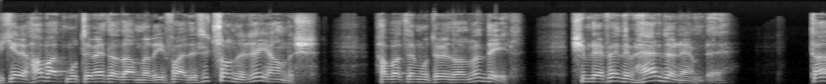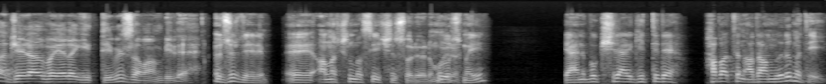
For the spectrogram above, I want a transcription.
bir kere Habat muhtemet adamları ifadesi son derece yanlış. Habat'ın muhtemet adamları değil. Şimdi efendim her dönemde ta Celal Bayar'a gittiğimiz zaman bile Özür dilerim. Ee, anlaşılması için soruyorum. Buyurun. Unutmayın. Yani bu kişiler gitti de Habat'ın adamları mı değil?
